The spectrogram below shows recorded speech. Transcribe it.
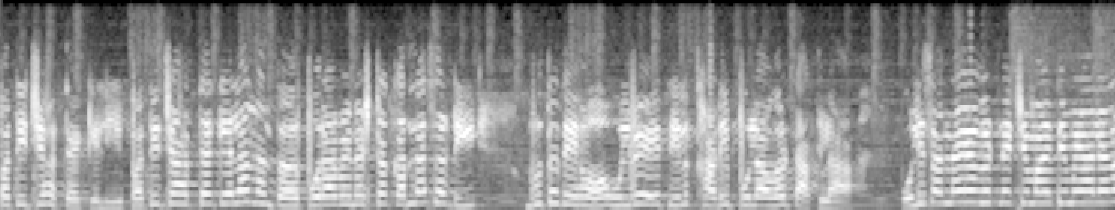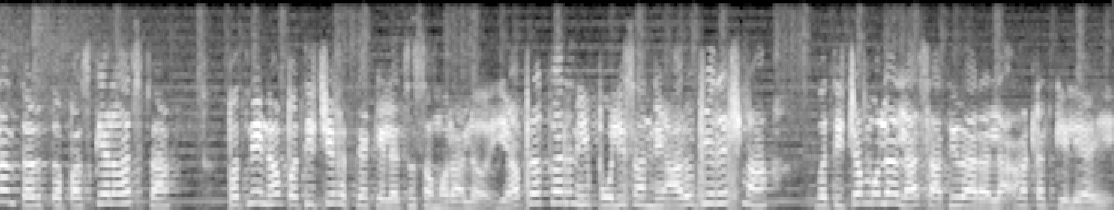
पतीची हत्या केली. पतीची हत्या केल्यानंतर पुरावे नष्ट करण्यासाठी मृतदेह उल्वे येथील खाडी पुलावर टाकला. पोलिसांना या घटनेची माहिती मिळाल्यानंतर तपास केला असता पत्नीनं पतीची हत्या केल्याचं समोर आलं. या प्रकरणी पोलिसांनी आरोपी रेश्मा व तिच्या मुलाला साथीदाराला अटक केली आहे.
